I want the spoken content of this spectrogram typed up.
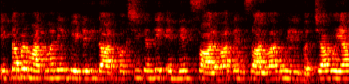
ਇੱਕ ਤਾਂ ਪਰਮਾਤਮਾ ਨੇ ਬੇਟੇ ਦੀ ਦਾਤ ਬਖਸ਼ੀ, ਕਹਿੰਦੇ ਇੰਨੇ ਸਾਲ ਬਾਅਦ 3 ਸਾਲ ਬਾਅਦ ਮੇਰੇ ਬੱਚਾ ਹੋਇਆ,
